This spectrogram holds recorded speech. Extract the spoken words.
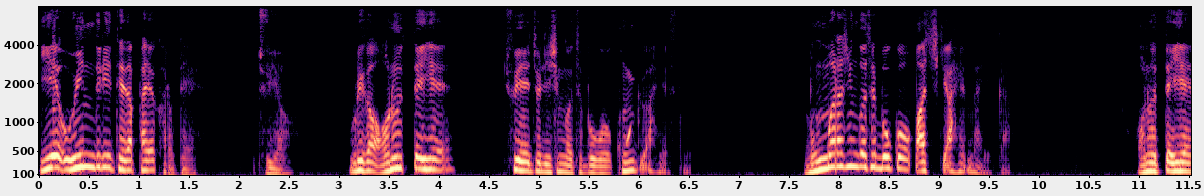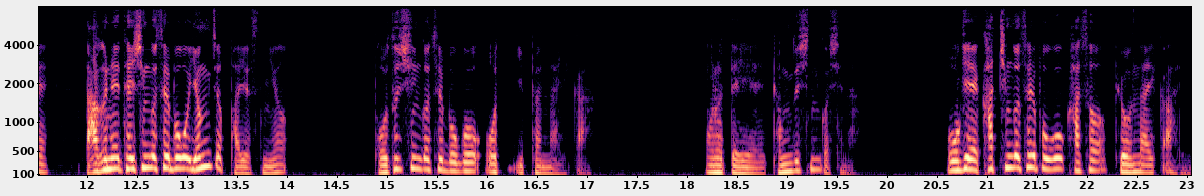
이에 의인들이 대답하여 가로되 주여 우리가 어느 때에 주의 줄이신 것을 보고 공교하였으며 목마르신 것을 보고 마시게 하였나이까 어느 때에 나그네 되신 것을 보고 영접하였으며 벗으신 것을 보고 옷 입혔나이까 어느 때에 병드신 것이나 옥에 갇힌 것을 보고 가서 배웠나이까 하리니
